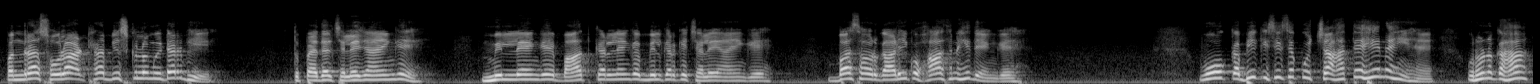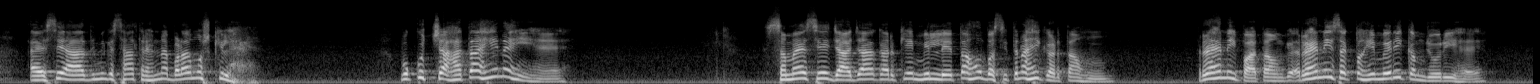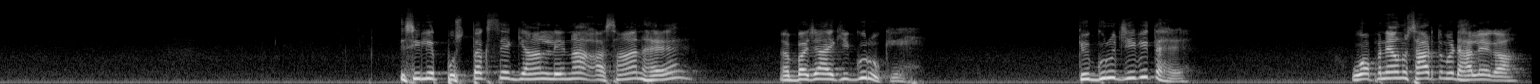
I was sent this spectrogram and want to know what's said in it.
पंद्रह, सोलह, अठारह, बीस किलोमीटर भी तो पैदल चले जाएँगे, मिल लेंगे, बात कर लेंगे, मिल करके चले आएँगे, बस और गाड़ी को हाथ नहीं देंगे। वो कभी किसी से कुछ चाहते ही नहीं हैं। उन्होंने कहा, ऐसे आदमी के साथ रहना बड़ा मुश्किल है। वो कुछ चाहता ही नहीं है। समय से जा जा करके मिल लेता हूँ, बस इतना ही करता हूँ। रह नहीं पाता उनके, रह नहीं सकता ये मेरी कमज़ोरी है। इसीलिए पुस्तक से ज्ञान लेना आसान है, बजाय कि गुरु के, क्योंकि गुरु जीवित है। वो अपने अनुसार तुम्हें ढालेगा।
